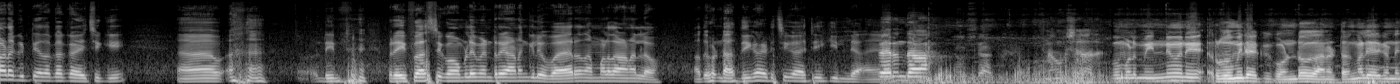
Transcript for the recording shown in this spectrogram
അവിടെ കിട്ടിയതൊക്കെ കഴിച്ചിക്ക്. ഡിൻ ബ്രേക്ക്ഫാസ്റ്റ് കോംപ്ലിമെന്ററി ആണെങ്കിലും വേറെ നമ്മളതാണല്ലോ. അതുകൊണ്ട് അധികം അടിച്ച് കാറ്റിക്കില്ല പേരെന്താ? നൗഷാദ്. അപ്പോൾ നമ്മൾ മിന്നുവിന് റൂമിലേക്ക് കൊണ്ടുപോകാൻ കേട്ടോ. നിങ്ങൾ വിചാരിക്കണ്ട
